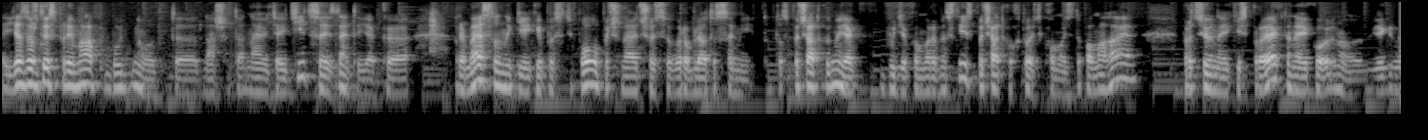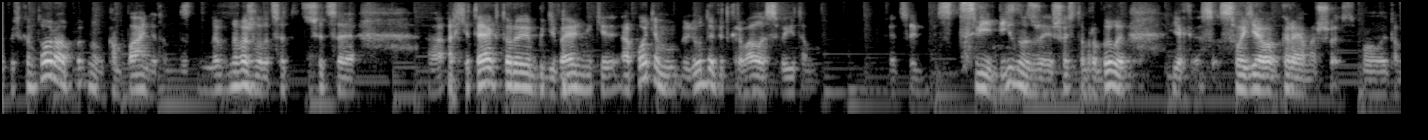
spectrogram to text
Я завжди сприймав ну, от, е, наше та навіть IT, це знаєте, як е, ремесленники, які поступово починають щось виробляти самі. Тобто, спочатку, ну як в будь-якому ремеслі, спочатку хтось комусь допомагає, працює на якісь проекти, на яку ну, якусь контору, ну, компанію, там неважливо, це чи це архітектори, будівельники, а потім люди відкривали свої там цей свій бізнес вже і щось там робили, як своє окреме щось, могли там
